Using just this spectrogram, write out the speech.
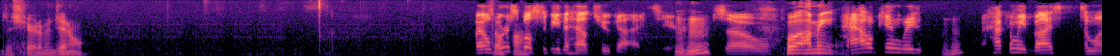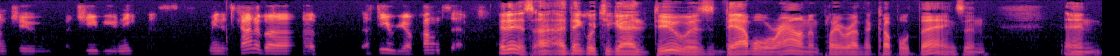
just shared them in general. Well, So, we're supposed to be the how-to guys here. hmm So, Well, I mean, how can we Mhm. how can we advise someone to achieve uniqueness? I mean, it's kind of a, a ethereal concept. it is. I, I think what you got to do is dabble around and play around with a couple of things and and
